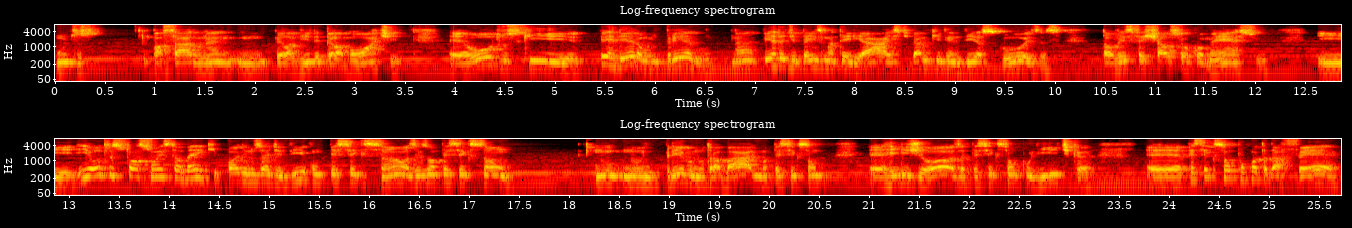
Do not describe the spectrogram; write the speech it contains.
muitos passaram né, pela vida e pela morte, é, outros que perderam o emprego, né, perda de bens materiais, tiveram que vender as coisas, talvez fechar o seu comércio, e, e outras situações também que podem nos advir, como perseguição, às vezes uma perseguição no, no emprego, no trabalho, uma perseguição é, religiosa, perseguição política, é, perseguição por conta da fé.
